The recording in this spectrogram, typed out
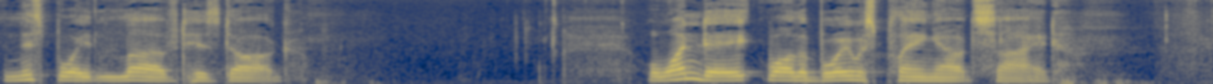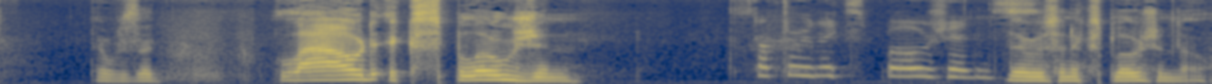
And this boy loved his dog. Well, one day, while the boy was playing outside, there was a loud explosion. Stop doing explosions. There was an explosion, though.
